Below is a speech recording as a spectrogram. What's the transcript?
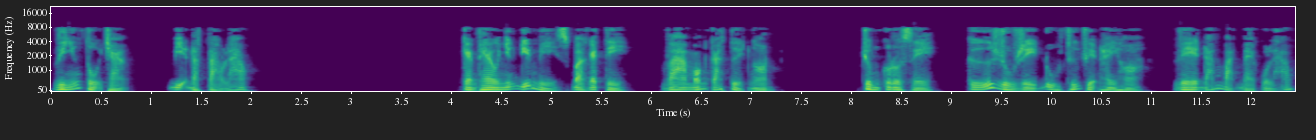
vì những tội trạng bị đặt tào lao. Kèm theo những đĩa mì spaghetti và món cá tuyệt ngon. Trung Croce cứ rù rì đủ thứ chuyện hay ho về đám bạn bè của lão.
